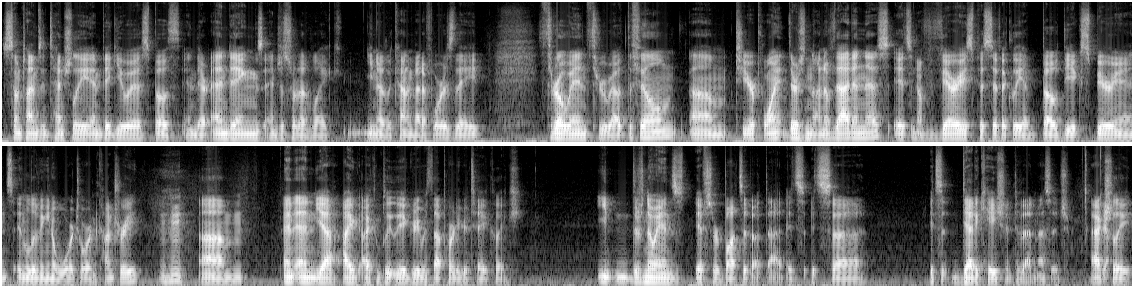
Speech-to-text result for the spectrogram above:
sometimes intentionally ambiguous, both in their endings and just sort of like you know the kind of metaphors they throw in throughout the film. Um, to your point, there's none of that in this. It's No. very specifically about the experience in living in a war torn country. Mm-hmm. Um, and and yeah, I, I completely agree with that part of your take. Like, you, there's no ands, ifs, or buts about that. It's it's uh, it's dedication to that message. Actually,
